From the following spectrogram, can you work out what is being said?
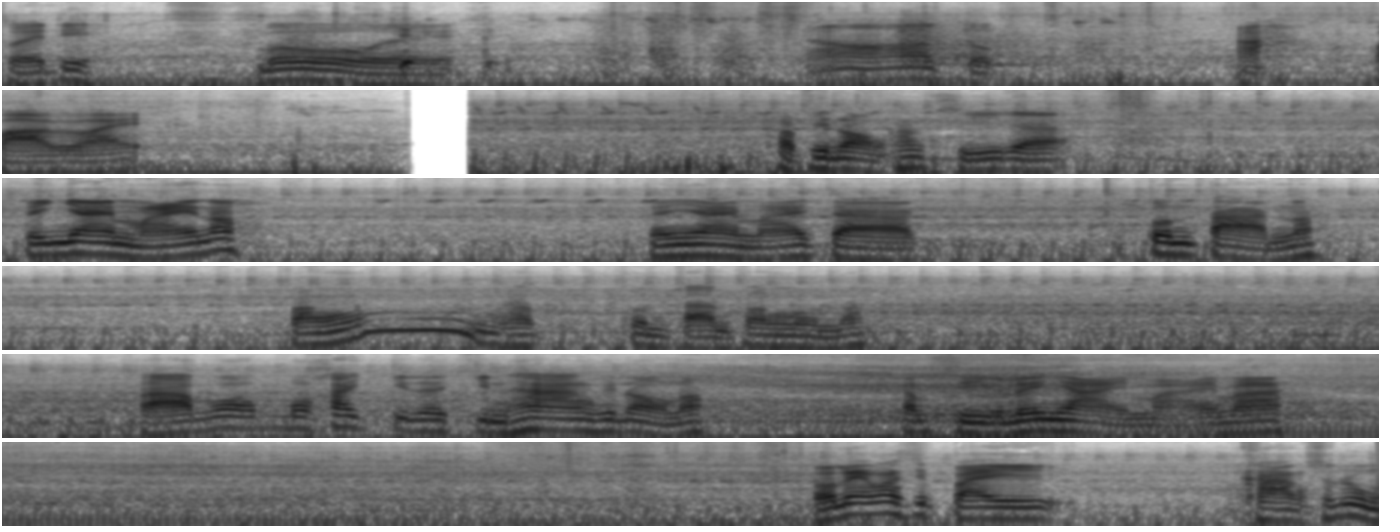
สวยดิ โบ้เลยอ๋อตกอะปลาไปไว้ ครับพี่น้องข้างสีกะได้ย่ายไม้เนาะได้ย่ายไม้จากต้นตาลเนาะฝั่งนู้นครับต้นตาลฝั่งนู้นเนาะปลาบ่บ่ใครกินเลยกินห้างพี่น้องเนาะคำสีก็เลยย่ายไม้มาตอนแรกว่าสิไปคางสะดุ้ง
